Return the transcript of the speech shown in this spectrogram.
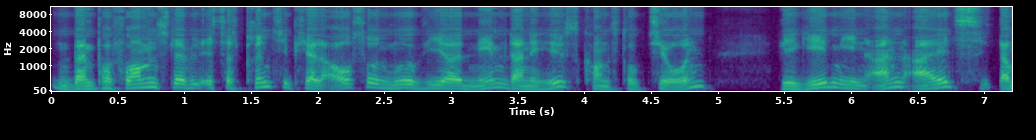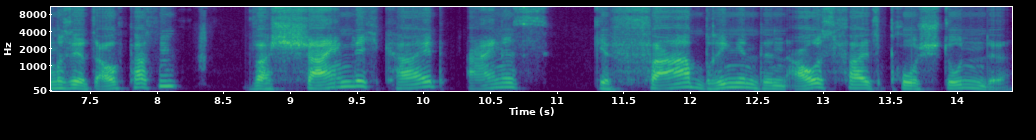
Und beim Performance Level ist das prinzipiell auch so, nur wir nehmen da eine Hilfskonstruktion, wir geben ihn an als, da muss ich jetzt aufpassen, Wahrscheinlichkeit eines gefahrbringenden Ausfalls pro Stunde.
